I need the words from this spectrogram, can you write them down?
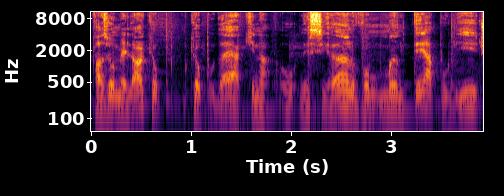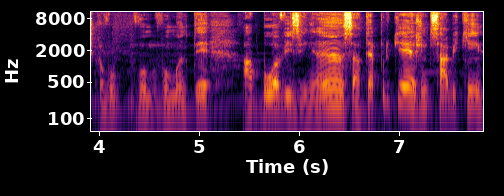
fazer o melhor que eu, que eu puder aqui na, nesse ano, vou manter a política, vou, vou, vou manter a boa vizinhança, até porque a gente sabe que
